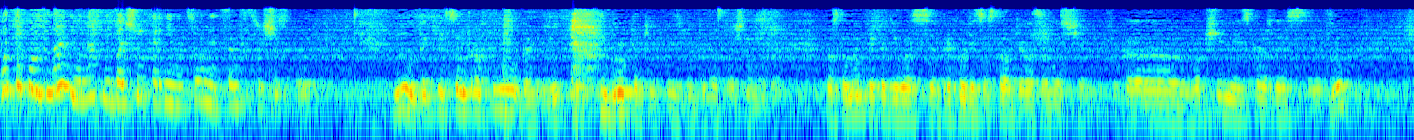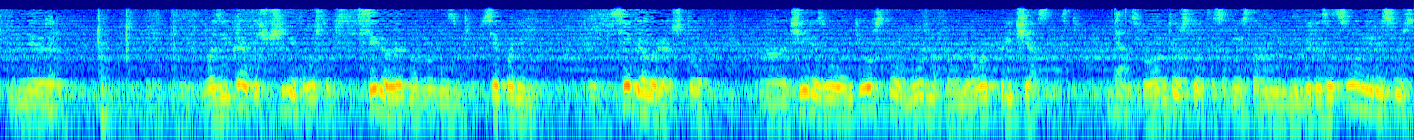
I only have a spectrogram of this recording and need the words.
Вот в таком плане у нас небольшой координационный центр существует. Ну, таких центров много, и групп таких в Фейсбуке достаточно много. Просто нам приходилось, приходится сталкиваться вот с чем. В общении с каждой из групп э, возникает ощущение того, что все говорят на одном языке, все понимают. Все говорят, что э, через волонтерство можно формировать причастность. Да. То есть волонтерство это с одной стороны мобилизационный ресурс,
